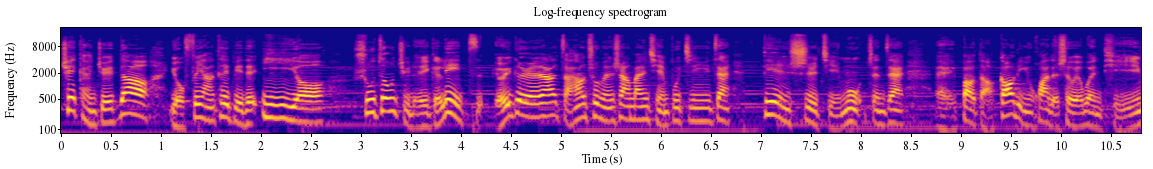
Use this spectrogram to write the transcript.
却感觉到有非常特别的意义哦。书中举了一个例子，有一个人啊，早上出门上班前，不经意在电视节目正在诶报道高龄化的社会问题，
